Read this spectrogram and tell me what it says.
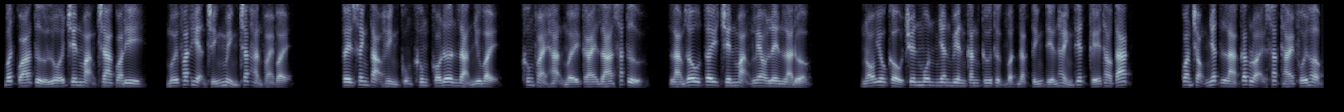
Bất quá từ lỗi trên mạng tra qua đi, mới phát hiện chính mình chắc hẳn phải vậy. Cây xanh tạo hình cũng không có đơn giản như vậy, không phải hạn mấy cái giá sát tử, làm dâu tây trên mạng leo lên là được. Nó yêu cầu chuyên môn nhân viên căn cứ thực vật đặc tính tiến hành thiết kế thao tác. Quan trọng nhất là các loại sắc thái phối hợp,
